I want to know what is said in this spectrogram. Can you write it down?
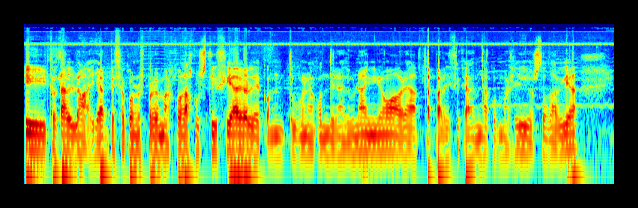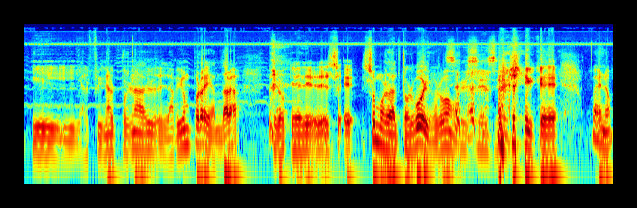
y total, no, ya empezó con los problemas con la justicia, le tuvo una condena de un año, ahora te parece que anda con más líos todavía y, al final pues nada, el avión por ahí andará, pero que eh, somos de altos vuelos, vamos. Sí, sí, sí. Así que, bueno,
